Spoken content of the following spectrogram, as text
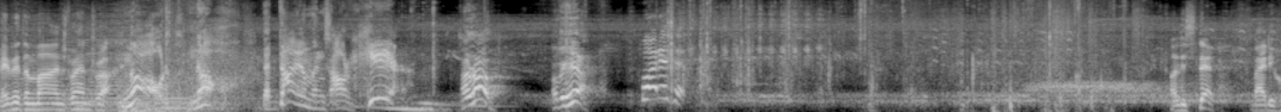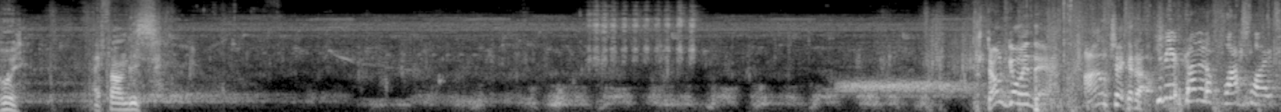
Maybe the mines ran dry. No, no! The diamonds are here! Monroe! Over here! What is it? On the step, by the hood. I found this. Don't go in there. I'll check it out. Give me your gun and a flashlight.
